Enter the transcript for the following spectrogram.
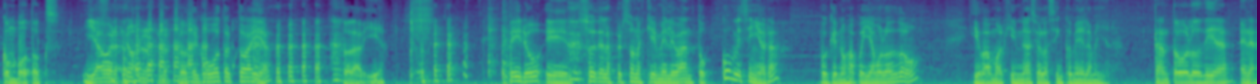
Con Botox. Y ahora, no, no, no, no tengo voto todavía. Todavía. Pero eh, soy de las personas que me levanto con mi señora, porque nos apoyamos los dos, y vamos al gimnasio a las cinco y media de la mañana. Están todos los días en las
